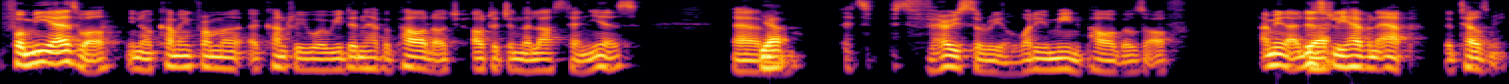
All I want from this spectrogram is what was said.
for me as well. You know, coming from a, a, country where we didn't have a power outage in the last ten years. Um, yeah, it's it's very surreal. What do you mean power goes off? I mean, I literally yeah. have an app that tells me,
